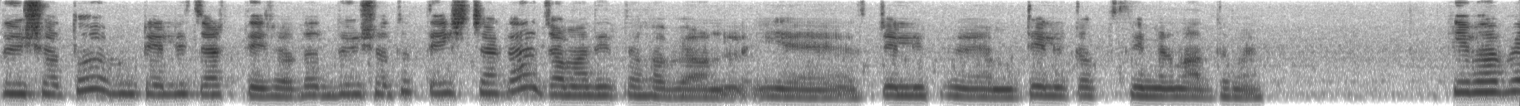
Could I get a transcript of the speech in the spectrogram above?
দুইশত এবং টেলিচার্জ তেইশ, অর্থাৎ দুইশত তেইশ টাকা জমা দিতে হবে অনলাইন ইয়ে টেলি টেলিটক সিমের মাধ্যমে। কীভাবে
